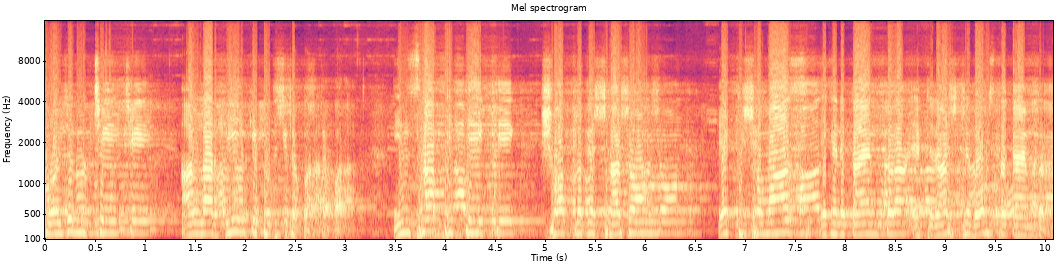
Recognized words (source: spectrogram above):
প্রয়োজন হচ্ছে আল্লাহর দিনকে প্রতিষ্ঠা করা। ইনসাফ ভিত্তিক সৎ লোকের শাসন একটি সমাজ এখানে কায়েম করা, একটি রাষ্ট্রের ব্যবস্থা কায়েম করা।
